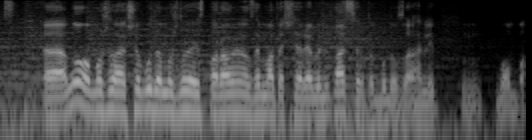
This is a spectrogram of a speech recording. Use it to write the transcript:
Ось. Е, ну, можливо, якщо буде можливість паралельно займатися реабілітацією, то буде взагалі бомба.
